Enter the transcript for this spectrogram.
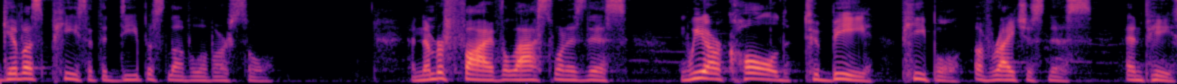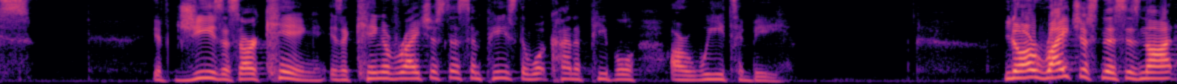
give us peace at the deepest level of our soul. And number five, the last one is this we are called to be people of righteousness and peace. If Jesus, our King, is a King of righteousness and peace, then what kind of people are we to be? You know, our righteousness is not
